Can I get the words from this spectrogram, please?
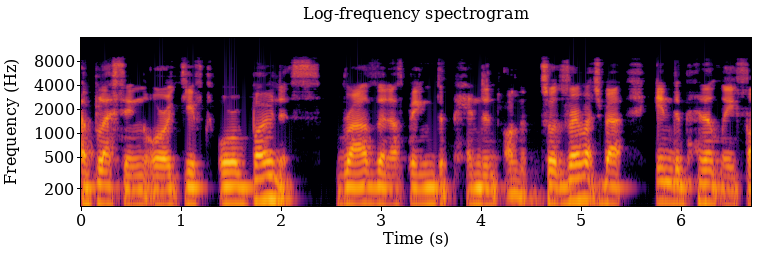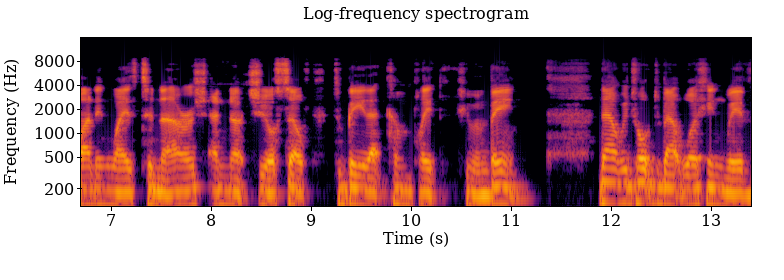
a blessing or a gift or a bonus rather than us being dependent on them. So it's very much about independently finding ways to nourish and nurture yourself to be that complete human being. Now, we talked about working with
